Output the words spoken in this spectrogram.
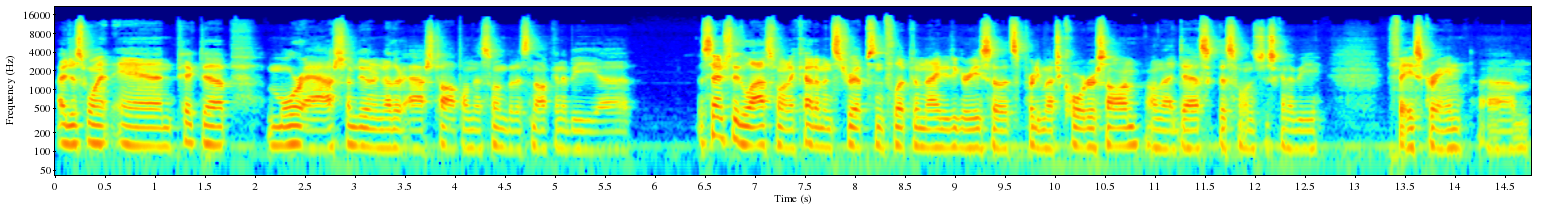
I just went and picked up more ash. I'm doing another ash top on this one, but it's not going to be uh, essentially the last one. I cut them in strips and flipped them 90 degrees, so it's pretty much quarter sawn on that desk. This one's just going to be face grain. Um,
